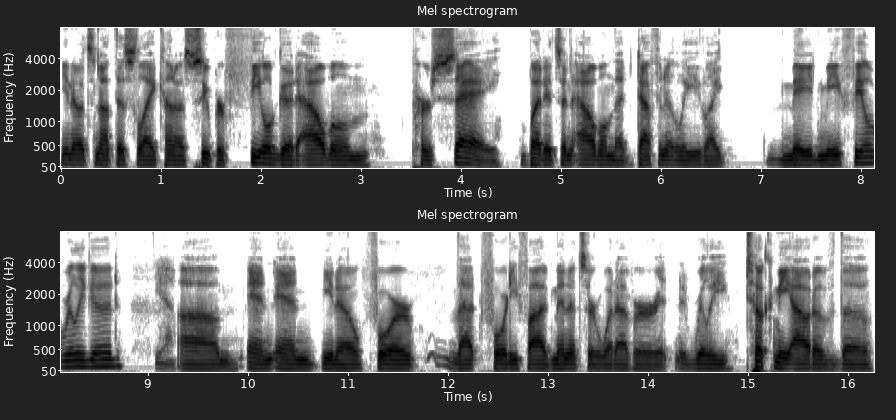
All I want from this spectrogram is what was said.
You know, it's not this like kind of super feel good album per se, but it's an album that definitely like made me feel really good. Yeah. Um, and and you know, for that 45 minutes or whatever, it, it really took me out of the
